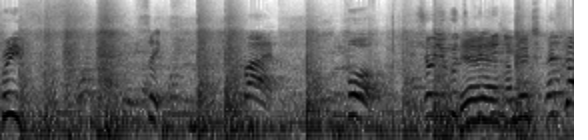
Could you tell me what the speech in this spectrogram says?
Breathe. Six, five, four. You sure you're good Yeah, to yeah, continue? I'm good. Let's go!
